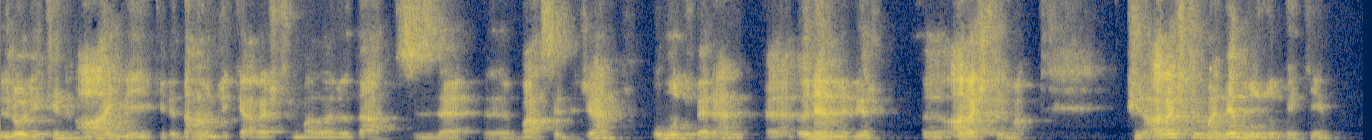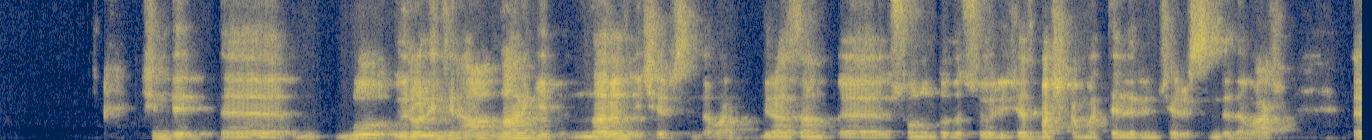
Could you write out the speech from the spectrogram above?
ürolitin A ile ilgili daha önceki araştırmaları da size e, bahsedeceğim. Umut veren e, önemli bir e, araştırma. Şimdi araştırma ne buldu peki? Şimdi e, bu ürolitin A nar gibi narın içerisinde var. Birazdan e, sonunda da söyleyeceğiz. Başka maddelerin içerisinde de var. E,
